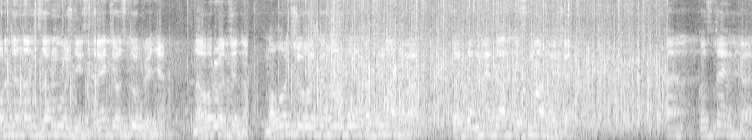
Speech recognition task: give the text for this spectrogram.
Орденом за мужність третього ступеня нагороджено молодшого лейтенанта Сайдамеда Османовича, Костенка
